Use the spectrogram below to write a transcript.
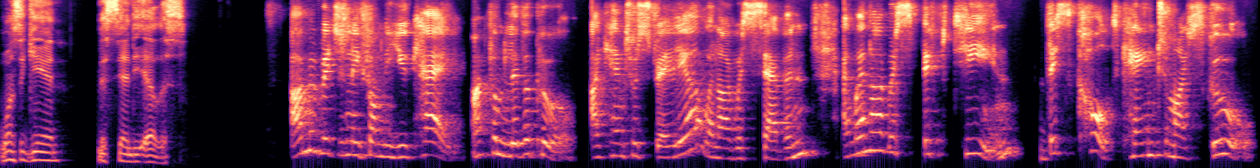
Once again, Miss Sandy Ellis. I'm originally from the UK. I'm from Liverpool. I came to Australia when I was seven. And when I was 15, this cult came to my school.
